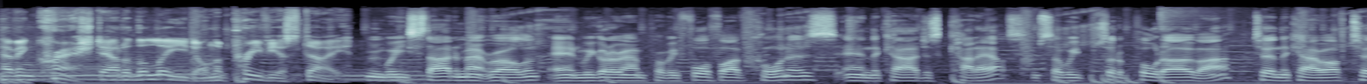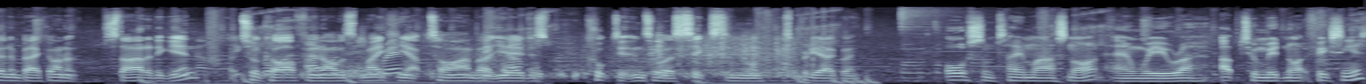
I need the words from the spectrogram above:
having crashed out of the lead on the previous day. We started Mount Roland and we got around probably four or five corners and the car just cut out. So we sort of pulled over, turned the car off, turned it back on, it started again. It took off and I was making up time, but yeah, just cooked it into a six and it's pretty ugly awesome team last night and we were up till midnight fixing it.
